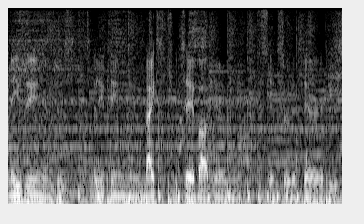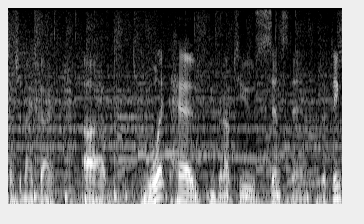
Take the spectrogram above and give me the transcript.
amazing, and just anything nice that you could say about him, just insert it there. He was such a nice guy. Uh, what have you been up to since then? 'Cause I think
